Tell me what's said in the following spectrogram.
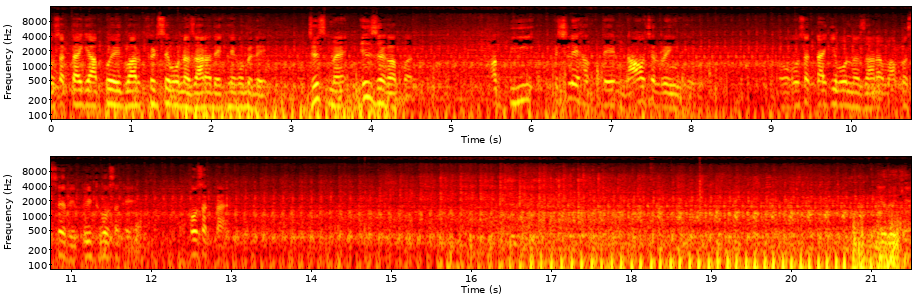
हो सकता है कि आपको एक बार फिर से वो नज़ारा देखने को मिले जिसमें इस जगह पर अभी पिछले हफ़्ते नाव चल रही थी। तो हो सकता है कि वो नज़ारा वापस से रिपीट हो सके। हो सकता है। ये देखिए,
